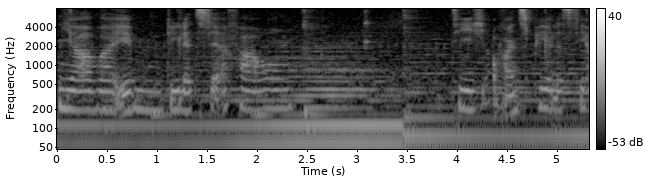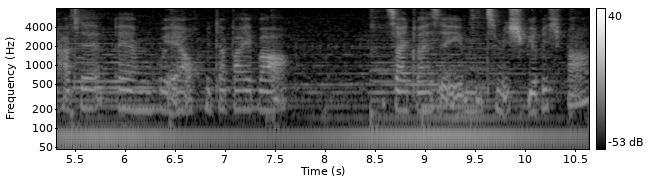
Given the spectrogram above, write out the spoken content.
Ja, war eben die letzte Erfahrung, die ich auf 1 PLSD hatte, ähm, wo er auch mit dabei war, zeitweise eben ziemlich schwierig war.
